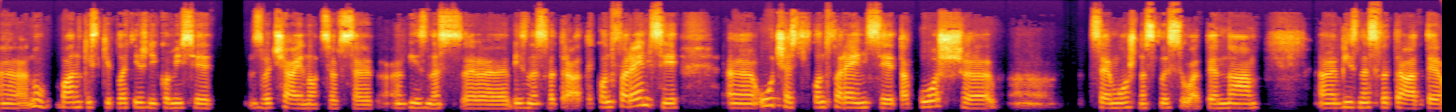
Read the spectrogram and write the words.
е, ну, банківські платіжні комісії звичайно, це все бізнес, е, бізнес-витрати. Конференції, участь в конференції також це можна списувати на бізнес-витрати,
